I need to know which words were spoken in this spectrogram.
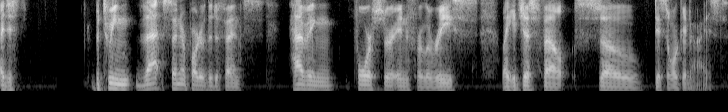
I just between that center part of the defense having Forster in for Lloris like it just felt so disorganized.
